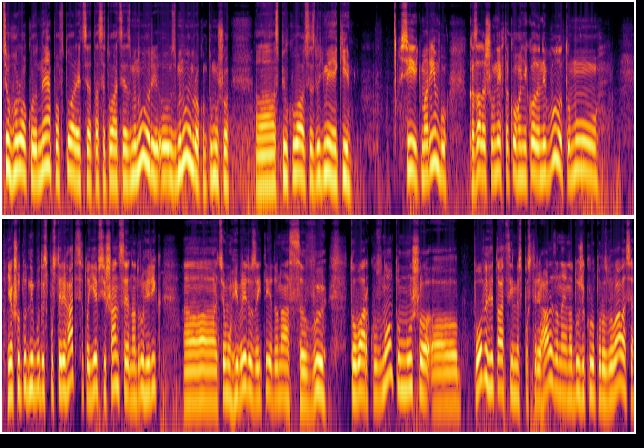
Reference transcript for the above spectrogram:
цього року не повториться та ситуація з, минуло, з минулим роком, тому що а, спілкувався з людьми, які сіють марімбу, казали, що в них такого ніколи не було, тому. Якщо тут не буде спостерігатися, то є всі шанси на другий рік а, цьому гібриду зайти до нас в товарку знов, тому що а, по вегетації ми спостерігали за нею, вона дуже круто розвивалася.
